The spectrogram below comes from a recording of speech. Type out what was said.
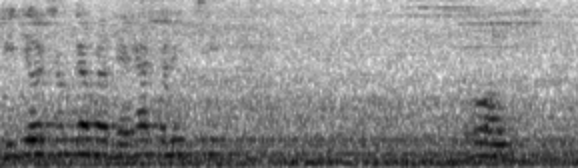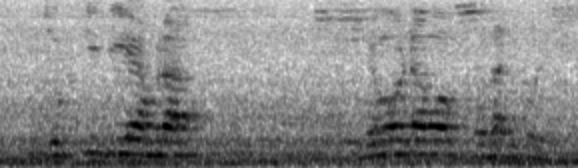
ভিডিওর সঙ্গে আমরা দেখা করেছি এবং যুক্তি দিয়ে আমরা মেমোরান্ডামও প্রদান করেছি।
